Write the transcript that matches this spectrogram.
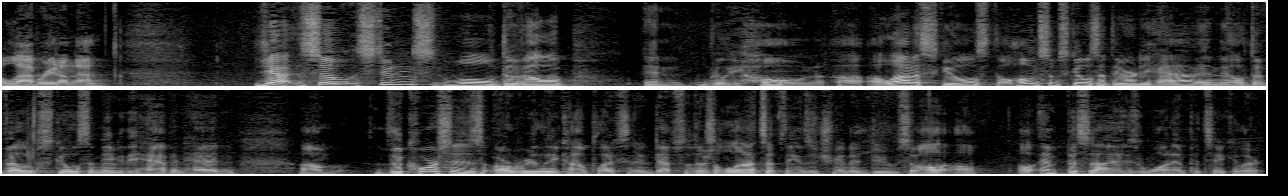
elaborate on that? Yeah, so students will develop and really hone uh, a lot of skills. They'll hone some skills that they already have, and they'll develop skills that maybe they haven't had. And, um, the courses are really complex and in depth, so there's lots of things that you're going to do. So I'll, I'll, I'll emphasize one in particular,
